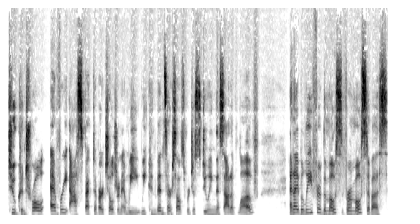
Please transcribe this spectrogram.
to control every aspect of our children. And we we convince ourselves we're just doing this out of love. And i believe for the most for most of us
